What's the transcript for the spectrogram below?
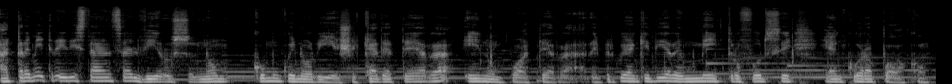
a tre metri di distanza il virus non comunque non riesce, cade a terra e non può atterrare, per cui anche dire un metro forse è ancora poco.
